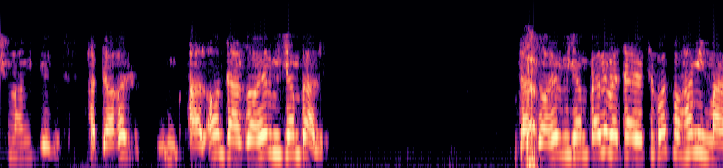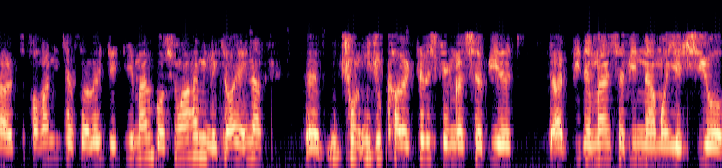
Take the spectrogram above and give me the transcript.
ایشون هم حداقل الان در ظاهر میگم بله. در ظاهر میگم بله و در ارتباط با همین من اتفاقا این کسالای جدی من با شما همینه که آیا اینم چون اینجور کاراکترش که اینقدر شبیه در دید من شبیه نمایشی و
